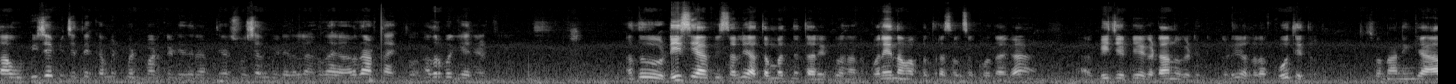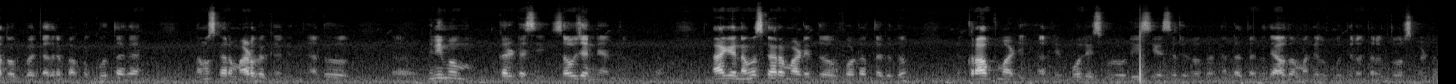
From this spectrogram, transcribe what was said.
ತಾವು ಬಿಜೆಪಿ ಜೊತೆ ಕಮಿಟ್ಮೆಂಟ್ ಮಾಡ್ಕೊಂಡಿದ್ದೀರಾ ಅಂತೇಳಿ ಸೋಷಿಯಲ್ ಮೀಡಿಯಾದಲ್ಲ ಹರಿದ, ಹರಿದಾಡ್ತಾ ಇತ್ತು. ಅದ್ರ ಬಗ್ಗೆ ಏನು ಹೇಳ್ತೀನಿ ಅದು ಡಿ ಸಿ ಆಫೀಸಲ್ಲಿ ಹತ್ತೊಂಬತ್ತನೇ ತಾರೀಕು ನಾನು ಕೊನೆ ನಾಮಪತ್ರ ಸಲ್ಸಕ್ಕೆ ಹೋದಾಗ ಬಿ ಜೆ ಪಿಯ ಎಲ್ಲರ ಕೂತಿದ್ರು. ಸೊ ನಾನು ಹಿಂಗೆ ಹಾದು ಹೋಗ್ಬೇಕಾದ್ರೆ ಪಾಪ ಕೂತಾಗ ನಮಸ್ಕಾರ ಮಾಡಬೇಕಾಗುತ್ತೆ. ಅದು ಮಿನಿಮಮ್ ಕರ್ಟಸಿ ಸೌಜನ್ಯ ಅಂತ. ಹಾಗೆ ನಮಸ್ಕಾರ ಮಾಡಿದ್ದು ಫೋಟೋ ತೆಗೆದು ಕ್ರಾಪ್ ಮಾಡಿ ಅಲ್ಲಿ ಪೊಲೀಸ್ಗಳು, ಡಿ ಸಿ ಎಸ್ ಇರೋದನ್ನೆಲ್ಲ ತೆಗೆದು ಯಾವುದೋ ಮನೇಲಿ ಕೂತಿರೋ ಥರ ತೋರಿಸ್ಕೊಂಡು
